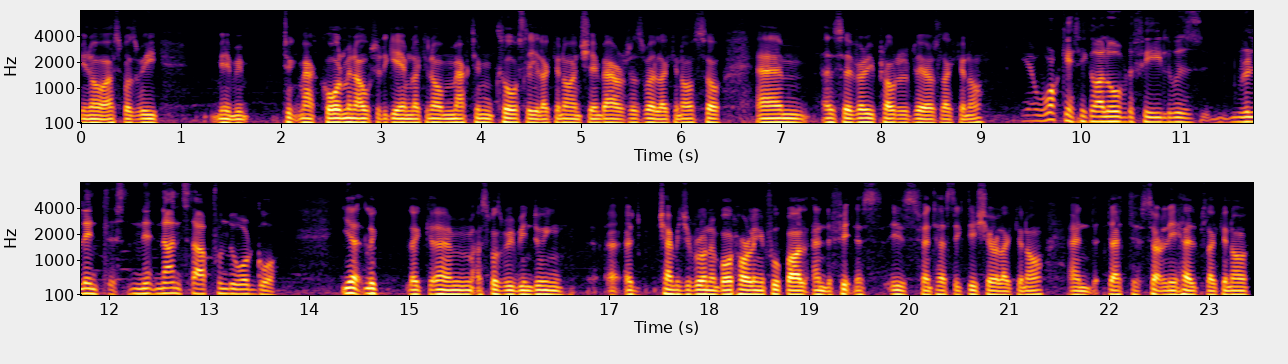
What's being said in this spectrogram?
you know, I suppose we maybe took Mark Coleman out of the game, like you know, marked him closely, like you know, and Shane Barrett as well, like you know. So, um, as I say, very proud of the players, like you know. Your work ethic all over the field was relentless, n- non-stop from the word go. Yeah, look, like um, I suppose we've been doing a, a championship run in both hurling and football, and the fitness is fantastic this year, like you know, and that certainly helped, like you know,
